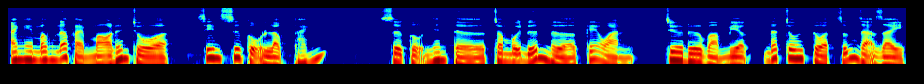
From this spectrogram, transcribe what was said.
anh em ông đã phải mò lên chùa, xin sư cụ Lộc Thánh. Sư cụ nhân từ cho mỗi đứa nửa cái oàn, chưa đưa vào miệng, đã trôi tuột xuống dạ dày.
